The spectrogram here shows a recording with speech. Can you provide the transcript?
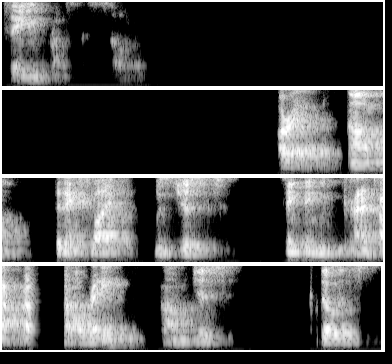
Same process. So. All right. Um, the next slide was just same thing we kind of talked about already. Um, just those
